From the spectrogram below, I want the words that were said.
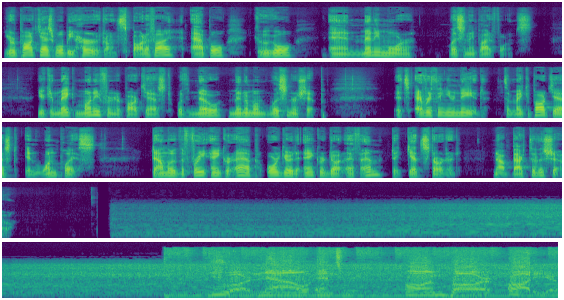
Your podcast will be heard on Spotify, Apple, Google, and many more listening platforms. You can make money from your podcast with no minimum listenership. It's everything you need to make a podcast in one place. Download the free Anchor app or go to anchor.fm to get started. Now back to the show. You are now entering Armbar Audio.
